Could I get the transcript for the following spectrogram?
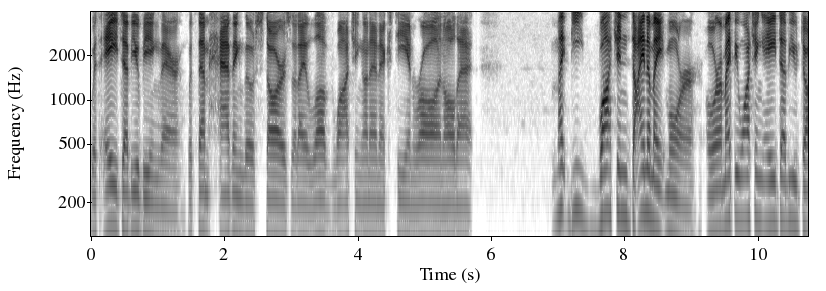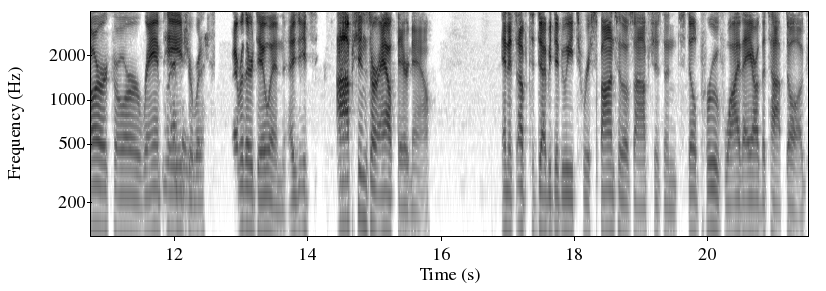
with AEW being there, with them having those stars that I loved watching on NXT and Raw and all that, might be watching Dynamite more, or I might be watching AEW Dark or Rampage, or what- whatever they're doing. It's options are out there now, and it's up to WWE to respond to those options and still prove why they are the top dog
